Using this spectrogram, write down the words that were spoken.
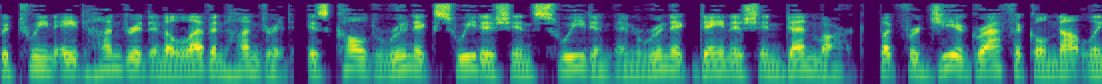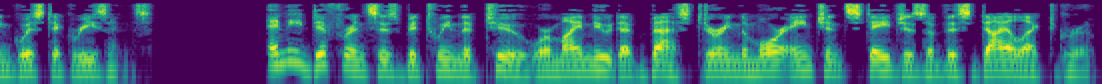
between 800 and 1100, is called Runic Swedish in Sweden and Runic Danish in Denmark, but for geographical not linguistic reasons. Any differences between the two were minute at best during the more ancient stages of this dialect group.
